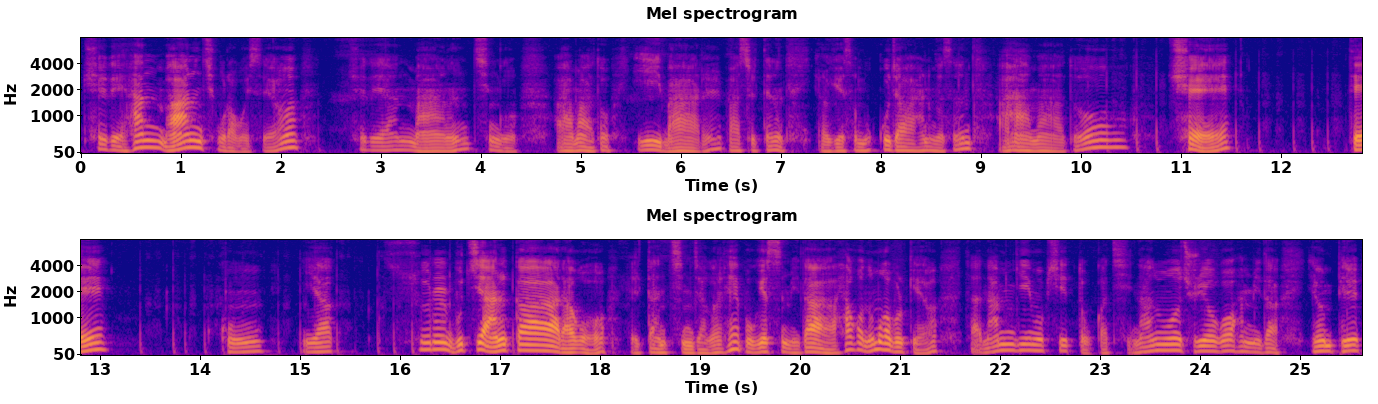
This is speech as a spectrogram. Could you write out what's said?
최대한 많은 친구라고 했어요. 최대한 많은 친구. 아마도 이 말을 봤을 때는 여기에서 묻고자 하는 것은 아마도 최대 공약 수를 묻지 않을까라고 일단 짐작을 해 보겠습니다. 하고 넘어가 볼게요. 자, 남김없이 똑같이 나누어 주려고 합니다. 연필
